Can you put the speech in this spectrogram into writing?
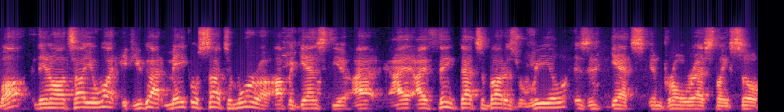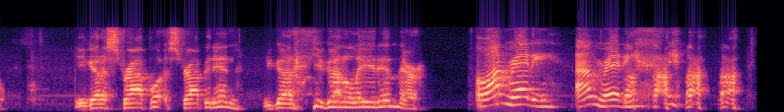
well, you know, I'll tell you what, if you got Meiko Satomura up against you, I, I, I think that's about as real as it gets in pro wrestling. So you got to strap strap it in. You got you got to lay it in there. Oh, I'm ready. I'm ready.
